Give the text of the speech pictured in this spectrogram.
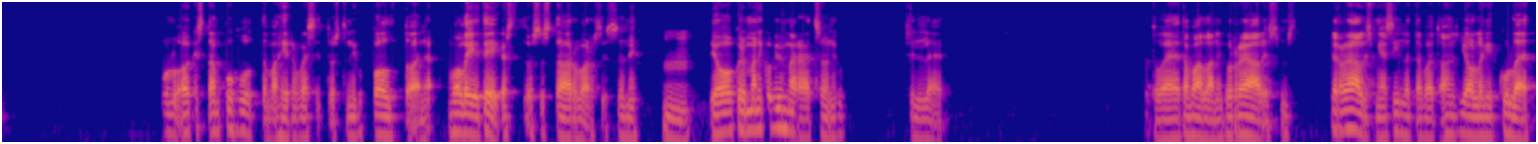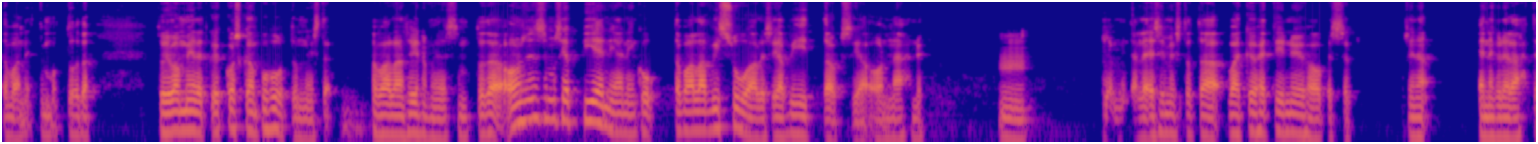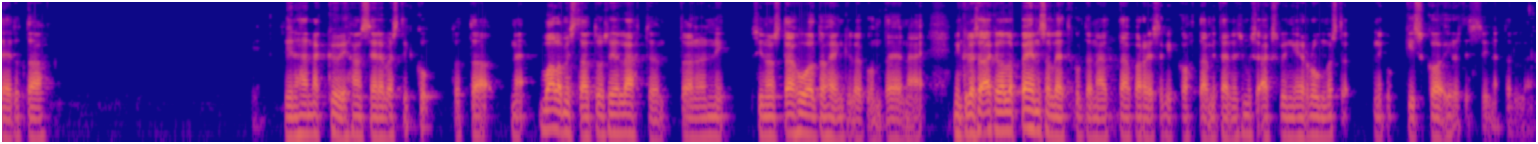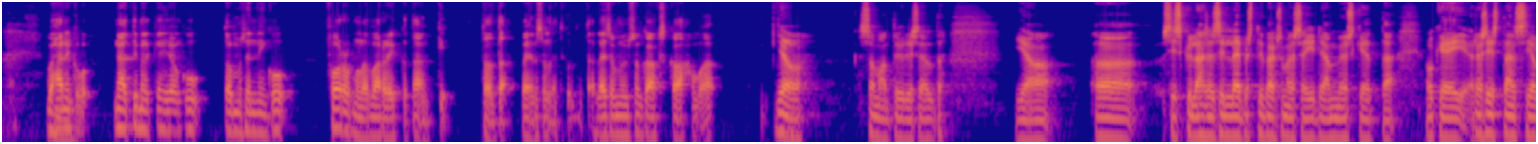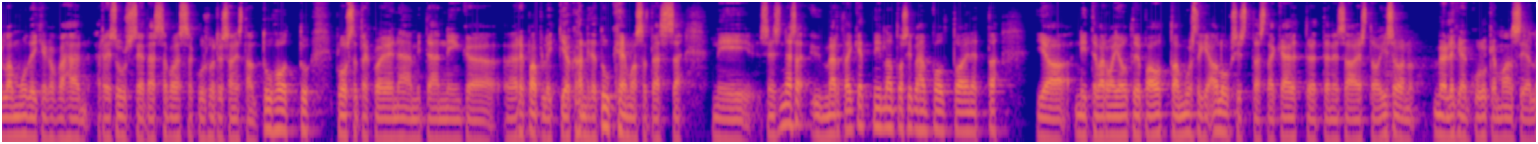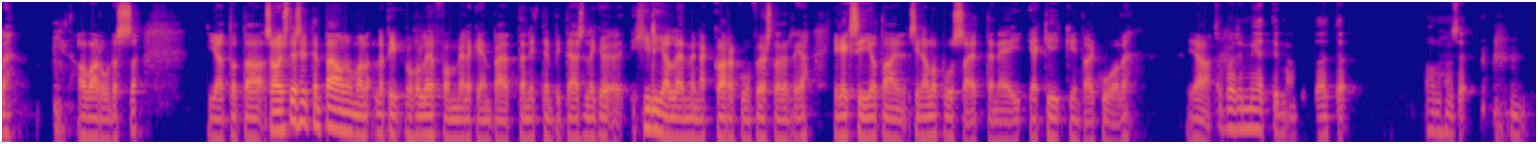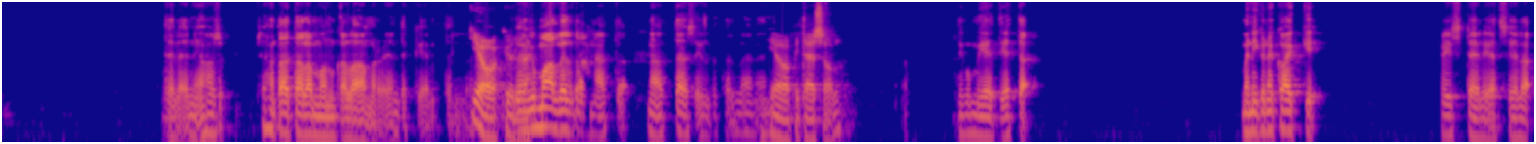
ollut oikeastaan puhuttava hirveästi tuosta niin polttoainepolitiikasta tuossa Star Warsissa, niin hmm. joo, kyllä mä niin ymmärrän, että se on niin kuin, silleen, tuo tavallaan niin realismia, realismia sillä tavoin, että on jollakin kuljettava niitä, mutta tuota, tuli vaan mieleen, että ei koskaan puhuttu niistä tavallaan siinä mielessä, mutta tuota, on siinä semmoisia pieniä niin kuin, tavallaan visuaalisia viittauksia on nähnyt. Mm. Esimerkiksi tota, vaikka jo heti New Hopeissa, siinä ennen kuin ne lähtee tota, siinähän näkyy ihan selvästi, kun tota, ne valmistautuu siihen lähtöön, toinen, tota niin siinä on sitä huoltohenkilökuntaa ja näin. Niin kyllä se aika lailla pensaletkulta näyttää parissakin kohtaa, mitä esimerkiksi X-Wingin rungosta niin kiskoo irti siinä. Tälleen. Vähän mm. niin kuin, näytti melkein jonkun tuommoisen niin formula-varikkotankki tuolta pensaletkulta. Tälleen semmoinen, on kaksi kahvaa. Joo, samantyyliseltä. Ja äh, siis kyllähän se silleen pystyy hyväksymään se idean myöskin, että okei, resistenssi, jolla on muutenkin vähän resursseja tässä vaiheessa, kun suurin niistä on tuhottu, plus että kun ei enää mitään niin republikki, joka on niitä tukemassa tässä, niin sen sinänsä ymmärtääkin, että niillä on tosi vähän polttoainetta, ja niitä varmaan joutuu jopa ottaa muistakin aluksista sitä käyttöä, että ne saa ison mölkän kulkemaan siellä avaruudessa. Ja tota, se on sitten pääongelma läpi koko leffan melkeinpä, että niiden pitää hiljalleen mennä karkuun First Orderia ja keksiä jotain siinä lopussa, että ne ei jää kiikkiin tai kuole. Ja... Se voisin miettimään, että onhan se niin onhan se, sehän taitaa olla Mon Calamarien tekemä. Tällainen. Joo, kyllä. Jotenkin mallilta näyttää, näyttää siltä tällainen. Joo, pitäisi olla. Niin kuin mietin, että menikö ne kaikki risteilijät siellä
